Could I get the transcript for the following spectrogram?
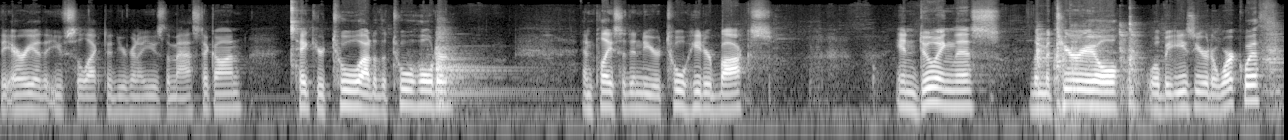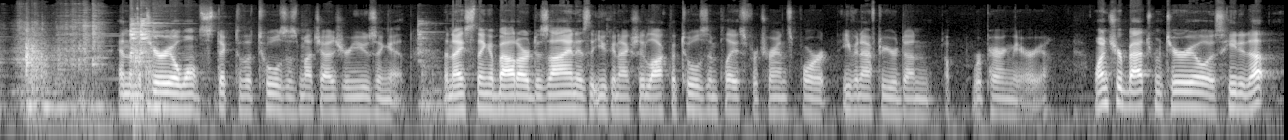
the area that you've selected you're going to use the mastic on, take your tool out of the tool holder and place it into your tool heater box in doing this, the material will be easier to work with and the material won't stick to the tools as much as you're using it. The nice thing about our design is that you can actually lock the tools in place for transport even after you're done uh, repairing the area. Once your batch material is heated up,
